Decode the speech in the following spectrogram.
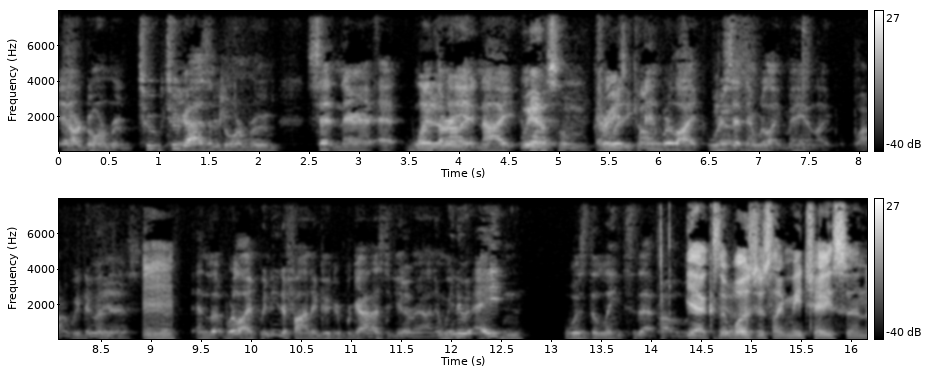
in our dorm room, two two Yeah. guys in the dorm room sitting there at Late at 1.30 night. at night. We have we're- some and crazy we're, and we're like we're Yeah. sitting there, we're like, man, like why are we doing Yeah. this? Mhm. And look, we're like, we need to find a good group of guys to get Yeah. around. And we knew Aiden was the link to that probably. Yeah, because it Yeah. was just like me, Chase, and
